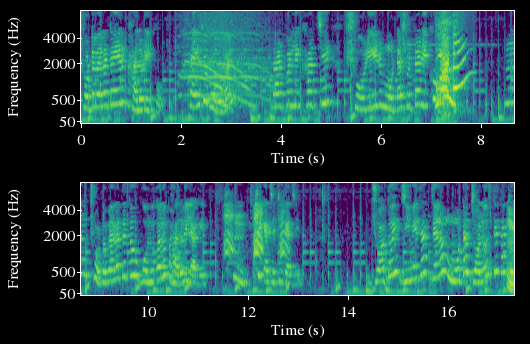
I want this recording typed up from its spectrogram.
ছোটবেলাটা এর ভালো রেখো। থ্যাংক ইউ ভগবান। তারপর লেখা আছে শরীর মোটা সোটা রেখো। ছোটবেলাতে তো গলু গালু ভালোই লাগে। হুম ঠিক আছে ঠিক আছে। যতই জিমে যাক যেন মোটা জলস্তি থাকে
